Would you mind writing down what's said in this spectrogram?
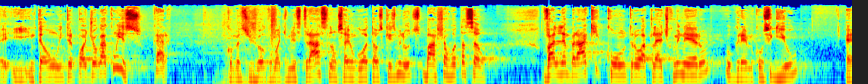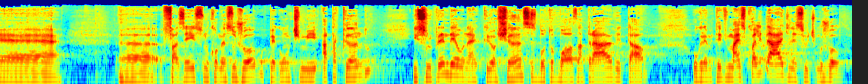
e, então o Inter pode jogar com isso. Cara, começo de jogo, vamos administrar, se não sair um gol até os 15 minutos, baixa a rotação. Vale lembrar que contra o Atlético Mineiro, o Grêmio conseguiu é, uh, fazer isso no começo do jogo, pegou um time atacando e surpreendeu, né? Criou chances, botou bolas na trave e tal. O Grêmio teve mais qualidade nesse último jogo.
